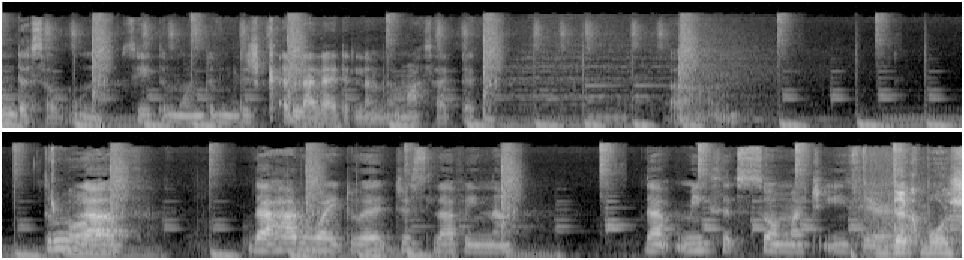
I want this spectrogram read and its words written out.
እንደ ሰው ነው ሴትም ወንድም ልጅ ቀላል አይደለም ለማሳደግ through Wow. love. That how do I do it? Just loving them. That makes it so much easier. ደክሞሽ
